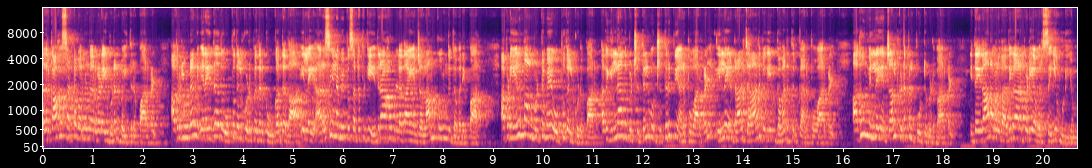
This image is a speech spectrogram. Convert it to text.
அதற்காக சட்ட வல்லுநர்களை உடன் வைத்திருப்பார்கள். அவர்களுடன் இணைந்து அது ஒப்புதல் கொடுப்பதற்கு உகந்ததா இல்லை அரசியலமைப்பு சட்டத்துக்கு எதிராக உள்ளதா என்றெல்லாம் கூர்ந்து கவனிப்பார். அப்படி இருந்தால் மட்டுமே ஒப்புதல் கொடுப்பார். அது இல்லாத பட்சத்தில் ஒன்று திருப்பி அனுப்புவார்கள் இல்லை என்றால் ஜனாதிபதியின் கவனத்திற்கு அனுப்புவார்கள். அதுவும் இல்லை என்றால் கிடப்பில் போட்டு விடுவார்கள். இதைதான் அவரது அதிகாரப்படி அவர் செய்ய முடியும்.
